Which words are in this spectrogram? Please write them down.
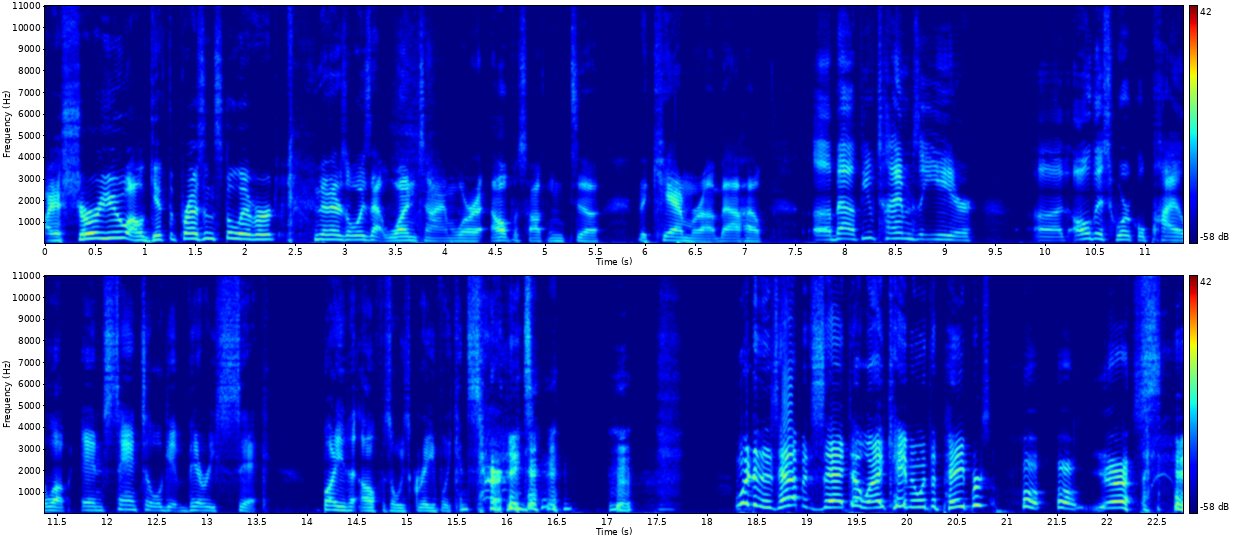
I assure you, I'll get the presents delivered. And then there's always that one time where Elf is talking to the camera about how uh, about a few times a year, uh, all this work will pile up and Santa will get very sick. Buddy the Elf is always gravely concerned. when did this happen, Santa? When I came in with the papers? Oh, oh yes.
